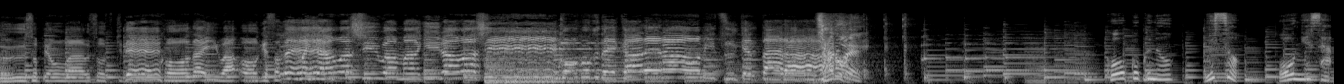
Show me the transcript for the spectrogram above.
嘘ぴょんは嘘つきで広大は大げさでやわしは紛らわしい広告で彼らを見つけたらジャロへ広告の嘘大げさ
